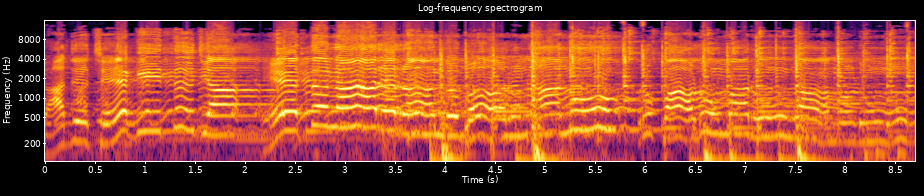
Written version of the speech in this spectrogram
ગાજે છે ગીત જ્યાં હેત નાર રંગ ભર નાનું રૂપાડું મારું ગામડું.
